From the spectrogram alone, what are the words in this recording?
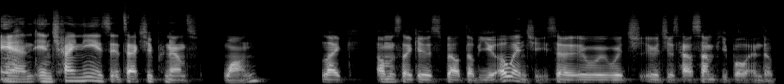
and in Chinese it's actually pronounced Wang like almost like it was spelled W O N G. So it, which which is how some people end up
